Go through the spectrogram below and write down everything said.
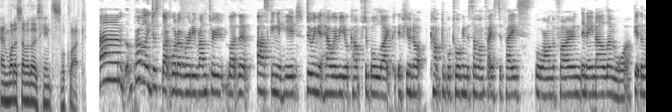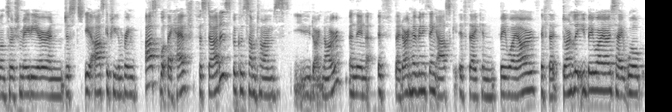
And what are some of those hints look like? Um, probably just like what I've already run through, like the asking ahead, doing it however you're comfortable. Like if you're not comfortable talking to someone face to face or on the phone, then email them or get them on social media and just yeah, ask if you can bring ask what they have for starters because sometimes you don't know. And then if they don't have anything, ask if they can BYO. If they don't let you BYO, say, well,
